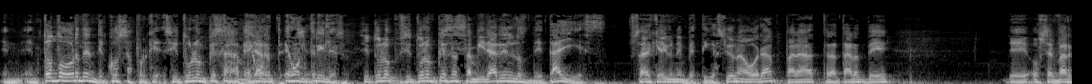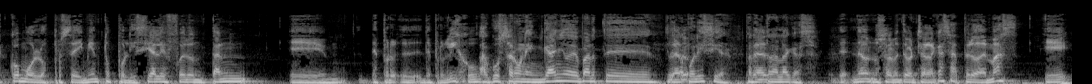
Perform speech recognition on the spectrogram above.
en- en todo orden de cosas, porque si tú lo empiezas a Es mirar... un- es un si- thriller. Si tú, lo, si tú lo empiezas a mirar en los detalles, sabes que hay una investigación ahora para tratar de, de observar cómo los procedimientos policiales fueron tan eh, despro- eh, desprolijos. Acusan un engaño de parte de Claro. la policía para Claro. entrar a la casa. De- no, no solamente para entrar a la casa, pero además, eh,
